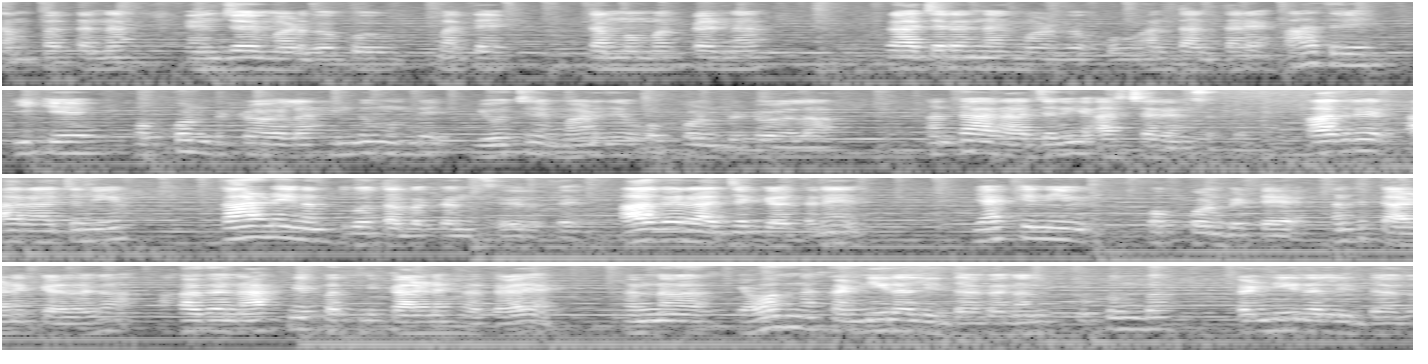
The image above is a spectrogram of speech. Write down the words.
ಸಂಪತ್ತನ್ನ ಎಂಜಾಯ್ ಮಾಡಬೇಕು, ಮತ್ತೆ ತಮ್ಮ ಮಕ್ಕಳನ್ನ ರಾಜರನ್ನಾಗಿ ಮಾಡಬೇಕು ಅಂತ ಅಂತಾರೆ. ಆದರೆ ಈಕೆ ಒಪ್ಕೊಂಡು ಬಿಟ್ಟೋಳಲ್ಲ ಹಿಂದೂ ಮುಂದೆ ಯೋಚನೆ ಮಾಡದೆ ಒಪ್ಕೊಂಡು ಬಿಟ್ಟೋಳಲ್ಲ ಅಂತ ಆ ರಾಜನಿಗೆ ಆಶ್ಚರ್ಯ ಅನ್ಸುತ್ತೆ. ಆದರೆ ಆ ರಾಜನಿಗೆ ಕಾರಣ ಏನಂತ ಗೊತ್ತಾಗಬೇಕನ್ಸಿರುತ್ತೆ ಆಗ ರಾಜ ಕೇಳ್ತಾನೆ, ಯಾಕೆ ನೀವು ಒಪ್ಕೊಂಡ್ಬಿಟ್ಟೆ? ಅಂತ ಕಾರಣ ಕೇಳಿದಾಗ, ಆಗ ನಾಲ್ಕನೇ ಪತ್ನಿ ಕಾರಣ ಹೇಳ್ತಾಳೆ, ನನ್ನ ಯಾವಾಗ ನಾ ಕಣ್ಣೀರಲ್ಲಿದ್ದಾಗ, ನನ್ನ ಕುಟುಂಬ ಕಣ್ಣೀರಲ್ಲಿದ್ದಾಗ,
